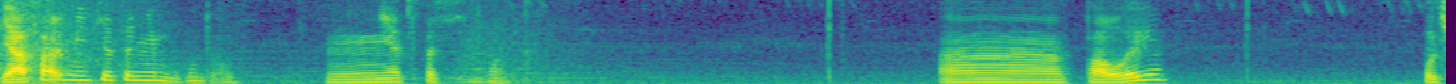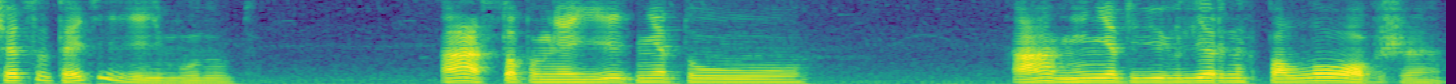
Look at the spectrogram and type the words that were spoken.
Я фармить это не буду. Нет, спасибо. А, полы. Получается, вот эти здесь будут. А, стоп, у меня нету... А, мне нет ювелирных полов же.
